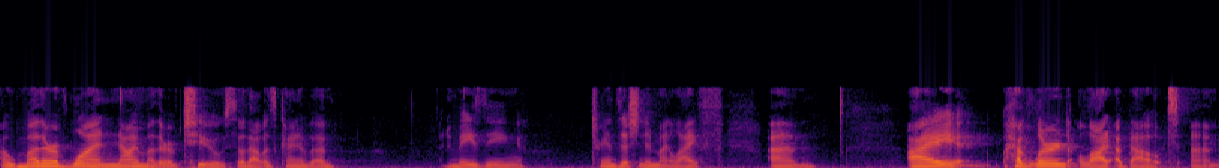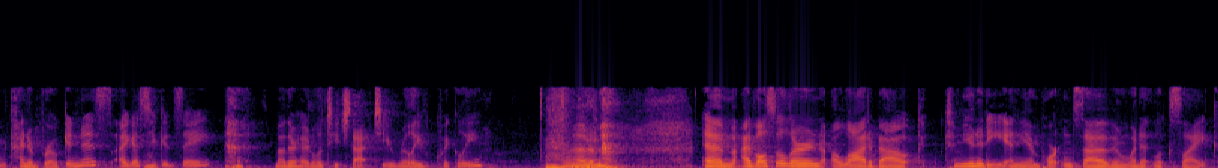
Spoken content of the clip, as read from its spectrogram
a mother of one. Now I'm mother of two. So that was kind of a an amazing transition in my life. Um, I have learned a lot about um, kind of brokenness, I guess you could say. Motherhood will teach that to you really quickly. Um, and I've also learned a lot about community and the importance of and what it looks like.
